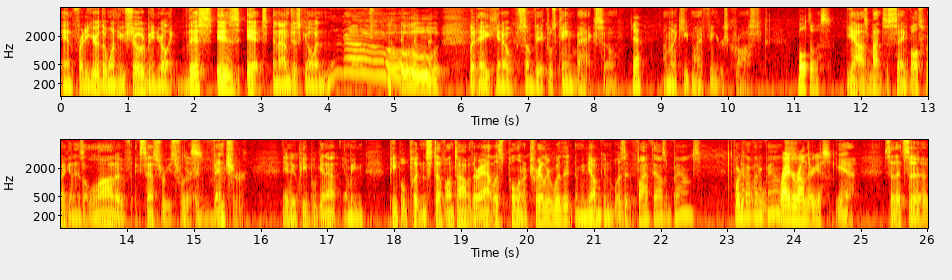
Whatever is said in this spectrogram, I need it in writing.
And Freddie, you're the one who showed me, and you're like, "This is it," and I'm just going, "No." but hey, you know, some vehicles came back, so Yeah, I'm gonna keep my fingers crossed. both of us. Yeah, I was about to say Volkswagen has a lot of accessories for Yes. adventure. They and do. people get out. I mean, people putting stuff on top of their Atlas, pulling a trailer with it. I mean, Mm-hmm. y'all can. Was it five thousand pounds? Forty five hundred pounds? Right around there, yes. Yeah. So that's a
